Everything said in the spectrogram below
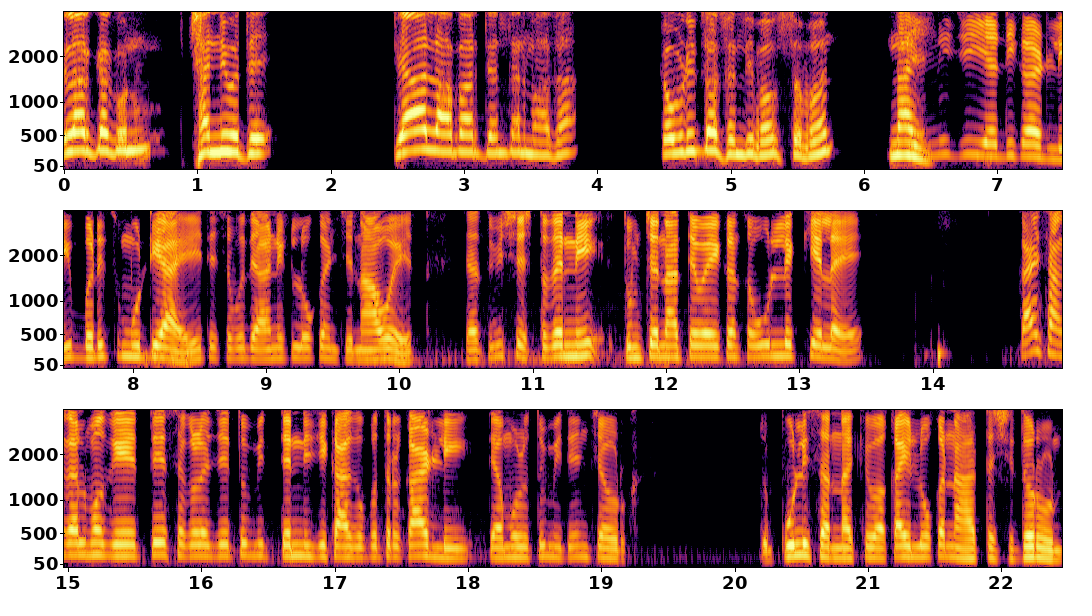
क्लार्काकडून छाननी होते त्या लाभार्थ्यांचा माझा कवडीचा संधीभाव संबंध नाही. त्यांनी जी यादी काढली बरीच मोठी आहे त्याच्यामध्ये अनेक लोकांची नावं आहेत. त्यात विशेषतः त्यांनी तुमच्या नातेवाईकांचा उल्लेख केला आहे काय सांगाल मग हे ते सगळं जे तुम्ही त्यांनी जी कागदपत्र काढली त्यामुळे तुम्ही त्यांच्यावर पोलिसांना किंवा काही लोकांना हाताशी धरून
